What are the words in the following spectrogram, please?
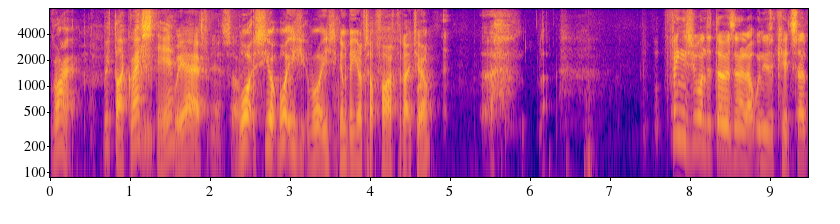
right. we've digressed here. We have. Yeah, sorry. What's your what is what is going to be your top five today, Joe? Things you wanted to do as an adult when you was a kid. So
